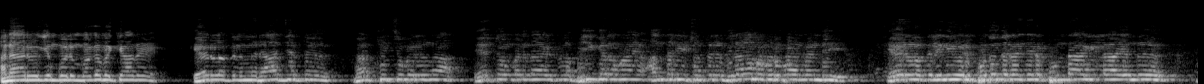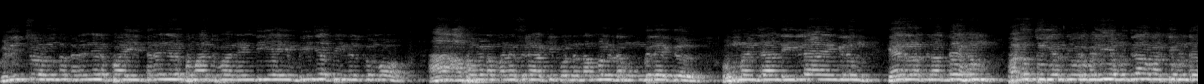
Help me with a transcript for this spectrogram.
അനാരോഗ്യം പോലും വകവയ്ക്കാതെ കേരളത്തിൽ നിന്ന് രാജ്യത്ത് വർദ്ധിച്ചു വരുന്ന ഏറ്റവും വലുതായിട്ടുള്ള ഭീകരമായ അന്തരീക്ഷത്തിന് വിരാമം കൊടുക്കാൻ വേണ്ടി കേരളത്തിൽ ഇനി ഒരു പൊതു തെരഞ്ഞെടുപ്പ് ഉണ്ടാകില്ല എന്ന് വിളിച്ചു വരുന്ന തെരഞ്ഞെടുപ്പായി തെരഞ്ഞെടുപ്പ് മാറ്റുവാൻ എൻ ഡി എയും ബി ജെ പി നിൽക്കുമ്പോ ആ അപകടം മനസ്സിലാക്കിക്കൊണ്ട് നമ്മളുടെ മുമ്പിലേക്ക് ഉമ്മൻചാണ്ടി ഇല്ല എങ്കിലും കേരളത്തിൽ അദ്ദേഹം പടുത്തുയർത്തിയ ഒരു വലിയ മുദ്രാവാക്യമുണ്ട്.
